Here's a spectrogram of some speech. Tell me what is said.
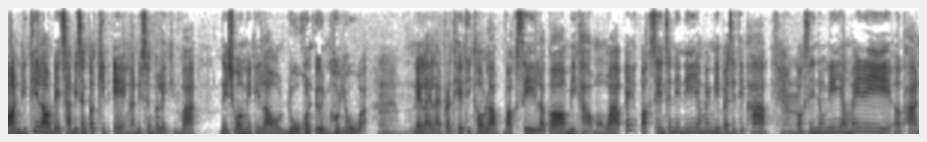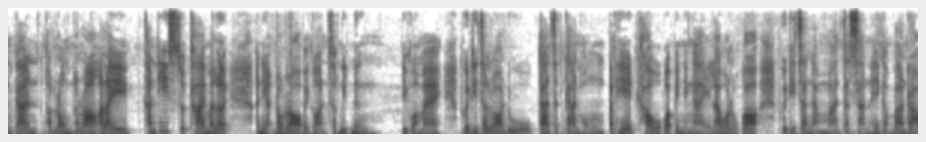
ตอนที่ที่เราได้ชัดดิฉันก็คิดเองนะดิฉันก็เลยคิดว่าในช่วงนี้ที่เราดูคนอื่นเขาอยู่อะอืมในหลาย ๆ ประเทศที่เขารับวัคซีนแล้วก็มีข่าวมองว่าเอ๊ะวัคซีนชนิดนี้ยังไม่มีประสิทธิภาพอืมวัคซีนตรงนี้ยังไม่ได้เอ่อผ่านการทดลองทดลองอะไรขั้นที่สุดท้ายมาเลย อันเนี้ยเรารอไปก่อนสักนิดหนึ่ง ดีกว่าไหมเพื่อที่จะรอดูการจัดการของประเทศเขาว่าเป็นยังไง แล้วเราก็เพื่อที่จะนำมาจัดสรรให้กับบ้านเรา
